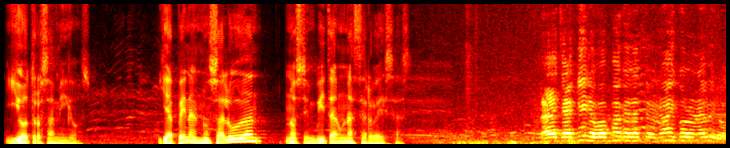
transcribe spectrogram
y otros amigos. Y apenas nos saludan, nos invitan unas cervezas. Dale, tranquilo, papá, que no hay coronavirus.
